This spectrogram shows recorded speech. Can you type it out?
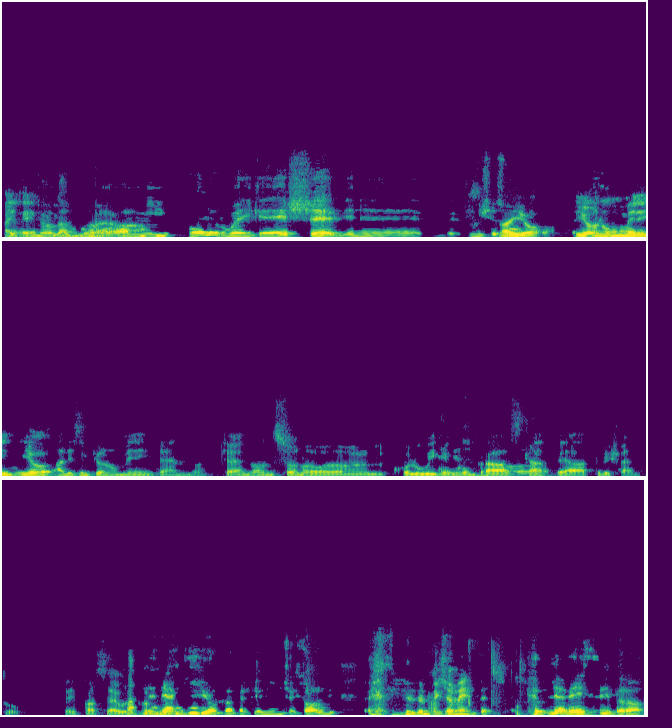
ai eh, tempi Jordan quando 1, era... ogni colorway che esce viene, finisce io, subito, io perché non me ne, io ad esempio non me ne intendo, cioè non sono colui eh, che io compra sono, scarpe a 300 e passa euro ma neanche io, perché non c'ho i soldi, semplicemente, li avessi però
